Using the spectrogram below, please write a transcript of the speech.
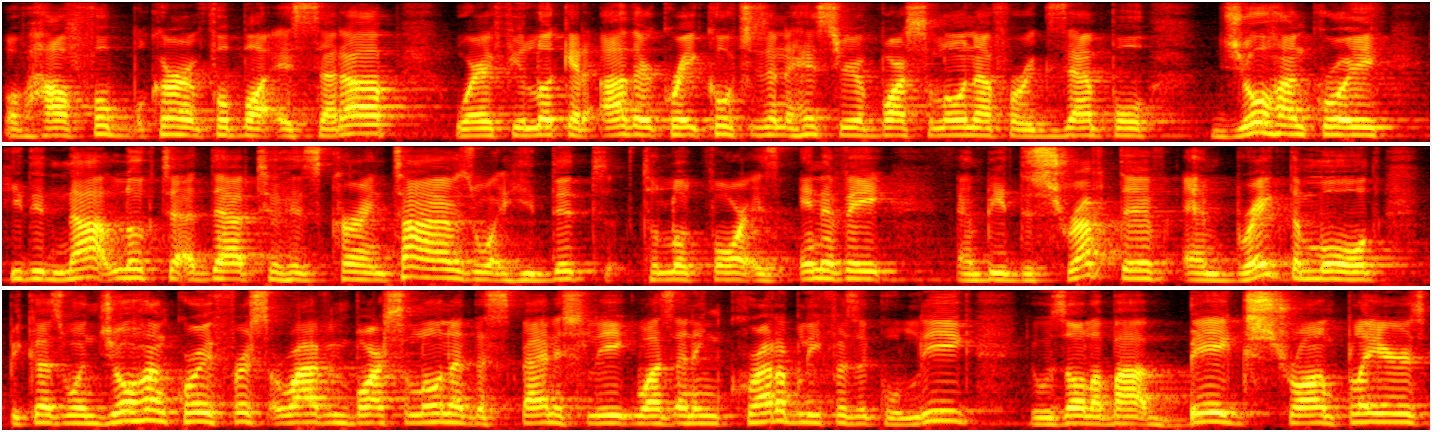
of how football, current football is set up, where if you look at other great coaches in the history of Barcelona, for example, Johan Cruyff, he did not look to adapt to his current times. What he did to look for is innovate and be disruptive and break the mold because when Johan Cruyff first arrived in Barcelona, the Spanish league was an incredibly physical league. It was all about big, strong players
